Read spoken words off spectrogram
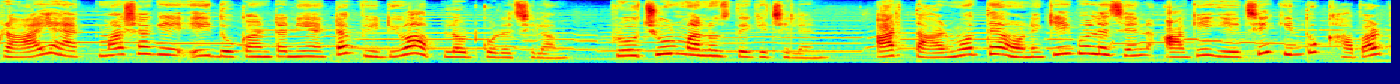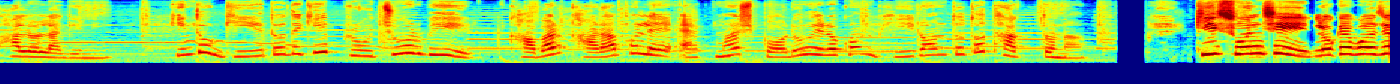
প্রায় এক মাস আগে এই দোকানটা নিয়ে একটা ভিডিও আপলোড করেছিলাম। প্রচুর মানুষ দেখেছিলেন। আর তার মধ্যে অনেকেই বলেছেন আগে গিয়েছি কিন্তু খাবার ভালো লাগেনি। কিন্তু গিয়ে তো দেখি প্রচুর ভিড়। খাবার খারাপ হলে এক মাস পরেও এরকম ভিড় অন্তত থাকতো না। কি শুনছি? লোকে বলছে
